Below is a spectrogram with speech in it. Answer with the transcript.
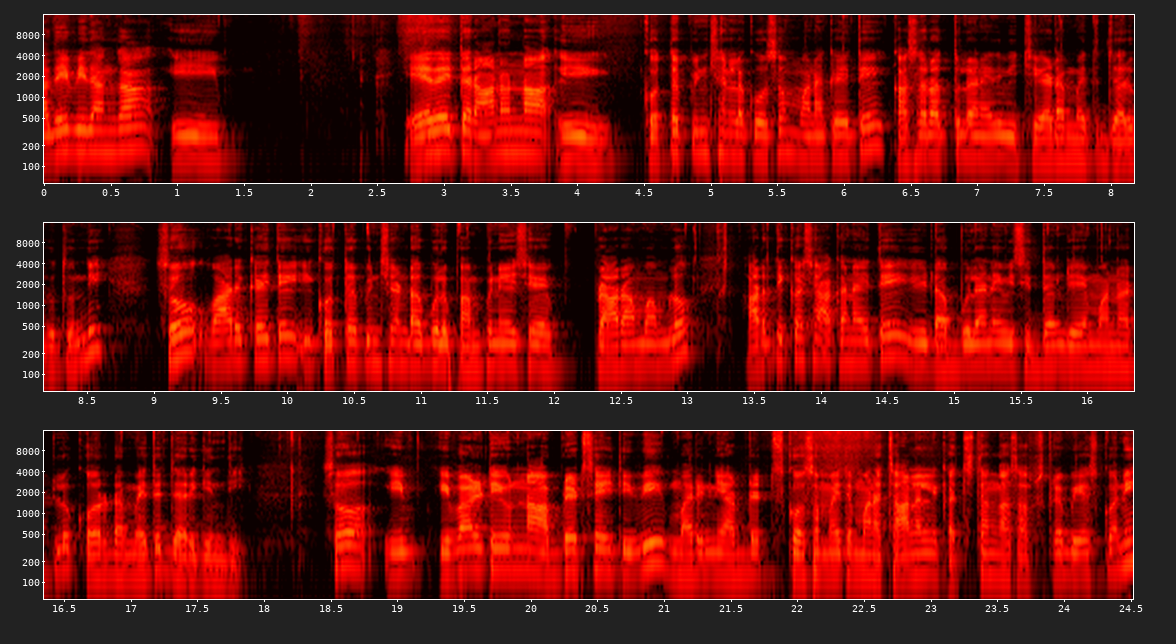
అదేవిధంగా ఈ ఏదైతే రానున్న ఈ కొత్త పింఛన్ల కోసం మనకైతే కసరత్తులు అనేవి చేయడం అయితే జరుగుతుంది. సో వారికైతే ఈ కొత్త పింఛన్ డబ్బులు పంపిణీ చేసే ప్రారంభంలో ఆర్థిక శాఖనైతే ఈ డబ్బులు అనేవి సిద్ధం చేయమన్నట్లు కోరడం అయితే జరిగింది. సో ఇవాళ ఉన్న అప్డేట్స్ అయితే ఇవి. మరిన్ని అప్డేట్స్ కోసం అయితే మన ఛానల్ని ఖచ్చితంగా సబ్స్క్రైబ్ చేసుకొని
